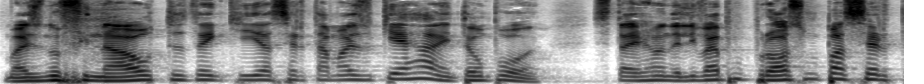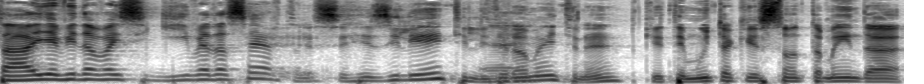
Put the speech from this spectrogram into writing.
mas no final tu tem que acertar mais do que errar. Então, pô, se tá errando ali, vai pro próximo pra acertar e a vida vai seguir e vai dar certo. né? É ser resiliente, literalmente, né? Porque tem muita questão também da,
